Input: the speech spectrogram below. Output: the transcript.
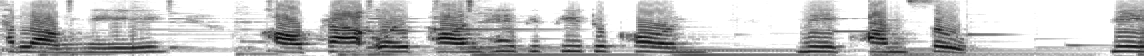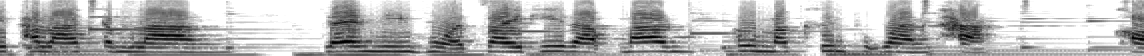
ฉลองนี้ ขอพระอวยพรให้พี่ๆทุกคน มีความสุข มีพละกำลัง และมีหัวใจที่รักบ้านเพิ่มมากขึ้นทุกวันค่ะ ขอ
